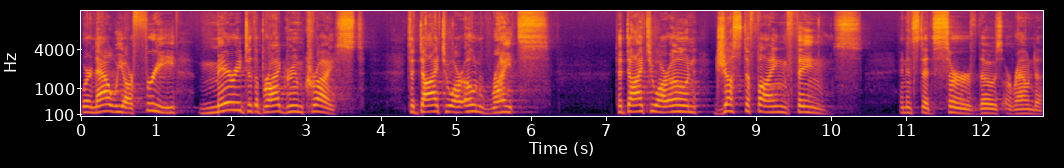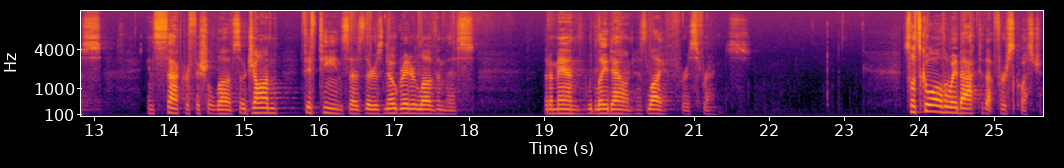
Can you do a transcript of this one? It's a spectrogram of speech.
where now we are free, married to the bridegroom Christ, to die to our own rights, to die to our own justifying things, and instead serve those around us in sacrificial love. So, John 15 says, There is no greater love than this, that a man would lay down his life for his friends. So, let's go all the way back to that first question.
